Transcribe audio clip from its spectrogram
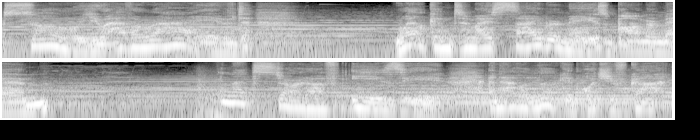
so you have arrived. Welcome to my cyber maze, Bomberman. Let's start off easy and have a look at what you've got.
